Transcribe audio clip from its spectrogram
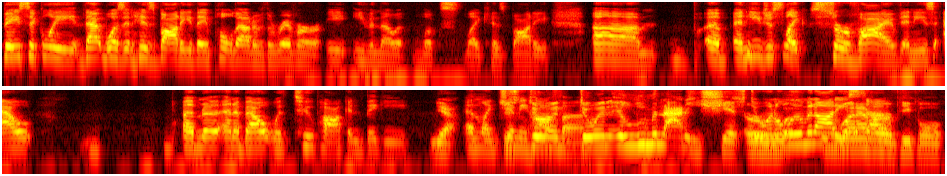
basically that wasn't his body they pulled out of the river, e- even though it looks like his body. Um, uh, and he just like survived and he's out and, and about with Tupac and Biggie Yeah. and like Just Jimmy doing Hoffa. doing Illuminati shit Just or doing Illuminati whatever stuff. people,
